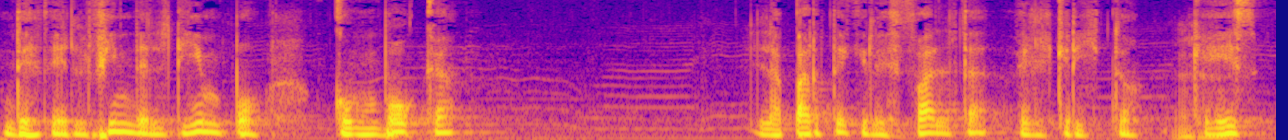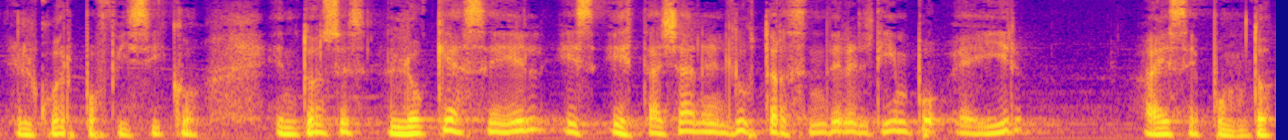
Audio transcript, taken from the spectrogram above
desde el fin del tiempo convoca la parte que les falta del Cristo, que es el cuerpo físico. Entonces, lo que hace Él es estallar en luz, trascender el tiempo e ir a ese punto.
